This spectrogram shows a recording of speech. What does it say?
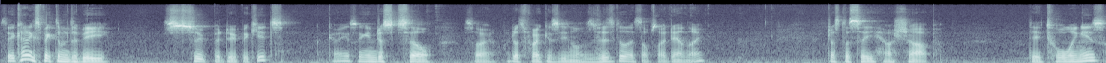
So you can't expect them to be super duper kits. Okay, so you can just sell, so I just focus in on this Zvezda, that's upside down though, just to see how sharp their tooling is.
